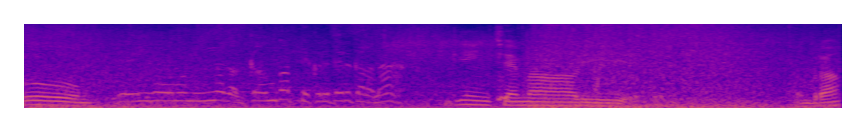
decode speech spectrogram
Bum. Gincie mali. Dobra.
